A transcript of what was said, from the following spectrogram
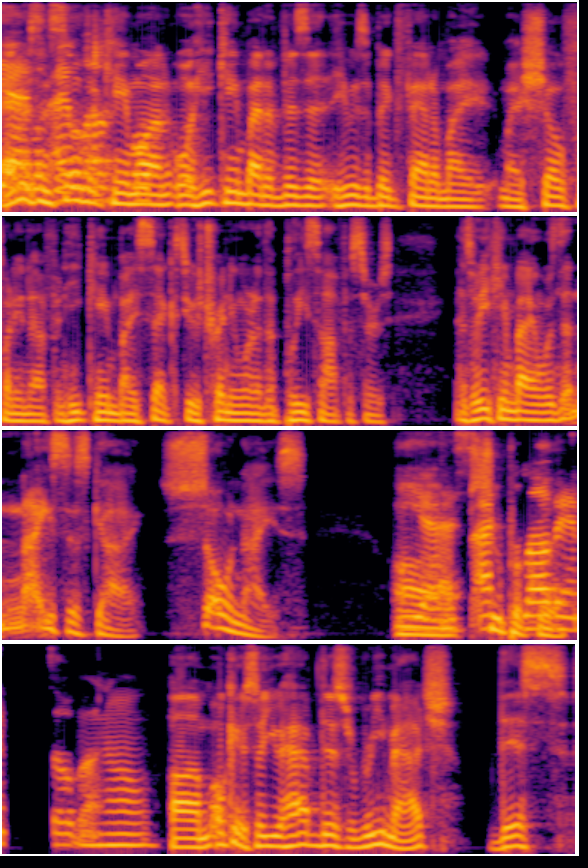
Anderson Silva came both. on. Well, he came by to visit. He was a big fan of my my show, funny enough, and he came by sex. He was training one of the police officers, and so he came by and was the nicest guy. So nice. Um, yes, super I love cool. Anderson Silva. No. Um, okay, so you have this rematch, this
